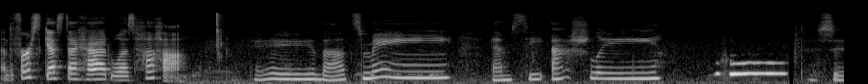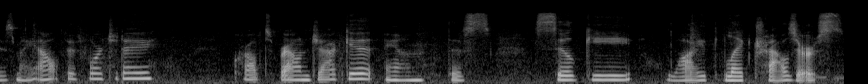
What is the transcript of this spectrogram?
And the first guest I had was Haha. Hey, that's me, MC Ashley. Woohoo! This is my outfit for today cropped brown jacket and this silky wide leg trousers.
